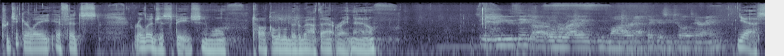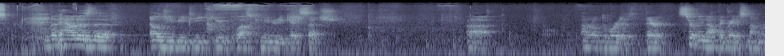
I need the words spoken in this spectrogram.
particularly if it's religious speech. And we'll talk a little bit about that right now. So, do you think our overriding modern ethic is utilitarian? Yes. Well, then, how does the LGBTQ plus community get such? Uh, I don't know what the word is. They're certainly not the greatest number.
